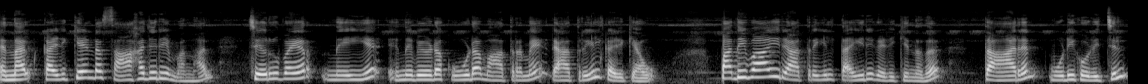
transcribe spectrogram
എന്നാൽ കഴിക്കേണ്ട സാഹചര്യം വന്നാൽ ചെറുപയർ നെയ്യ് എന്നിവയുടെ കൂടെ മാത്രമേ രാത്രിയിൽ കഴിക്കാവൂ. പതിവായി രാത്രിയിൽ തൈര് കഴിക്കുന്നത് താരൻ മുടികൊഴിച്ചിൽ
